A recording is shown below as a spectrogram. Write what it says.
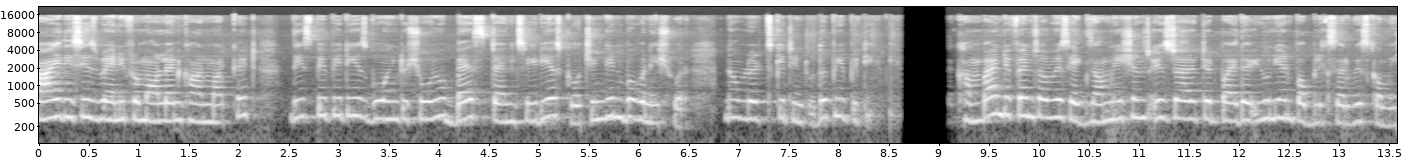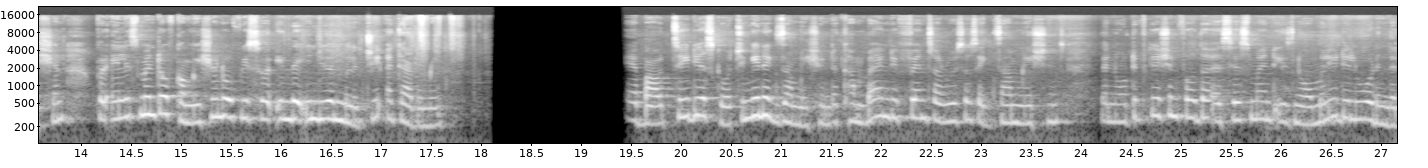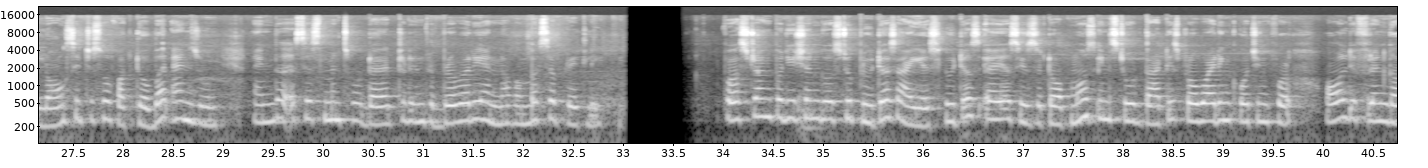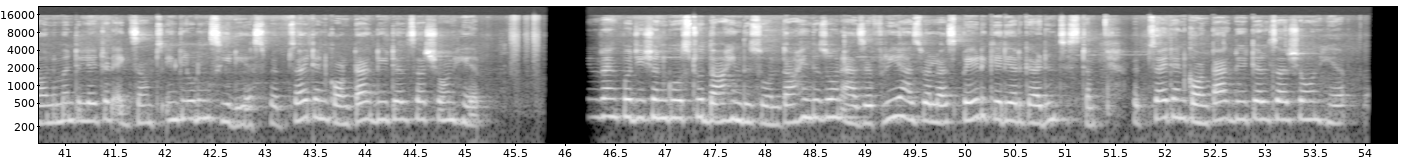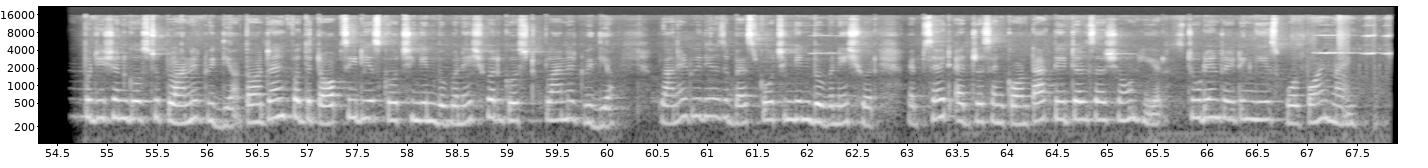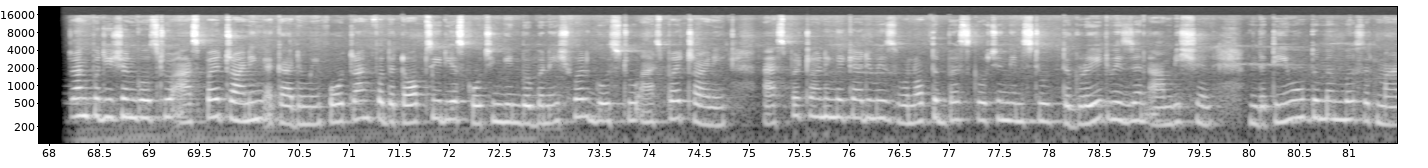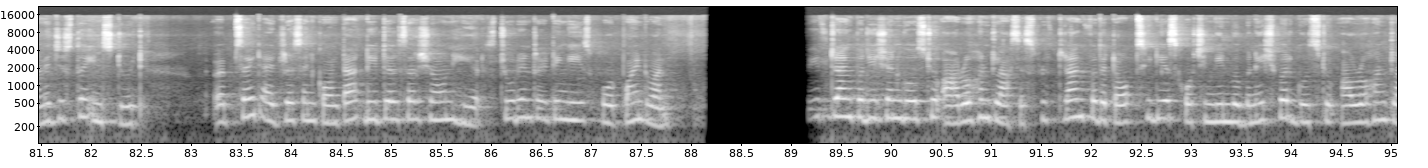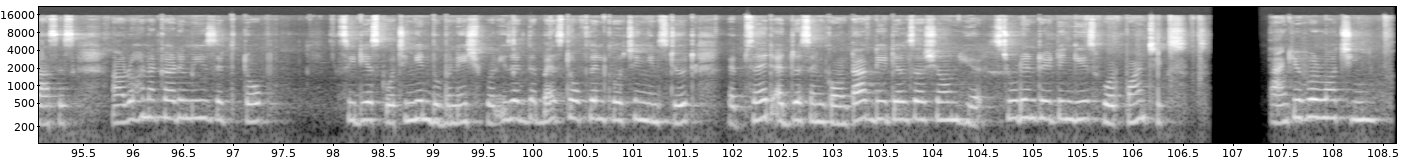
Hi, this is Vani from Online Khan Market. This PPT is going to show you best 10 CDS coaching in Bhubaneswar. Now let's get into the PPT. The Combined Defense Service Examinations is directed by the Union Public Service Commission for enlistment of commissioned officer in the Indian Military Academy. About CDS coaching and examination, the Combined Defense Services examinations, the notification for the assessment is normally delivered in the long stretches of October and June, and the assessments were directed in February and November separately. First rank position goes to Plutus IS. Plutus IS is the topmost institute that is providing coaching for all different government related exams, including CDS. Website and contact details are shown here Second rank position goes to the Hindu Zone. The Hindu Zone has a free as well as paid career guidance system. Website and contact details are shown here. Position goes to Planet Vidya. Third rank for the top CDS coaching in Bhubaneswar goes to Planet Vidya. Planet Vidya is the best coaching in Bhubaneswar. Website address and contact details are shown here. Student rating is 4.9 rank position goes to Aspire Training Academy. Fourth rank for the top CDS coaching in Bhubaneswar goes to Aspire Training. Aspire Training Academy is one of the best coaching institute, the great vision, ambition, and the team of the members that manages the institute. Website address and contact details are shown here. Student rating is 4.1. Fifth rank position goes to Arohan classes. Fifth rank for the top CDS coaching in Bhubaneswar goes to Arohan classes. Arohan Academy is at the top CDS Coaching in Bhubaneswar is at the best offline coaching institute. Website address and contact details are shown here. Student rating is 4.6. Thank you for watching.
